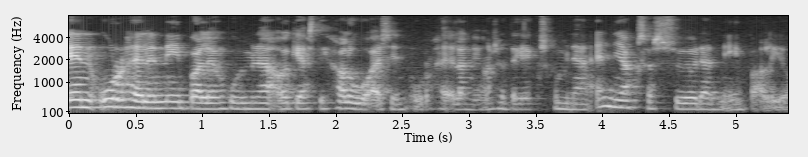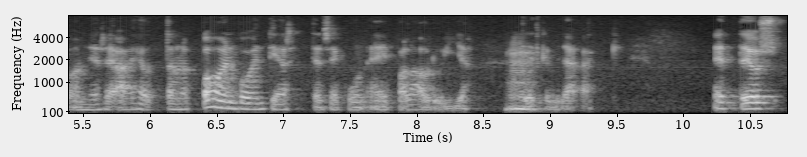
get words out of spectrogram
en urheile niin paljon kuin minä oikeasti haluaisin urheilla, niin on sen takia, koska minä en jaksa syödä niin paljon ja se aiheuttaa minulle pahoinvointia sitten se, kun ei palaudu ja Mm. tiedätkö mitä kaikki. Että jos,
